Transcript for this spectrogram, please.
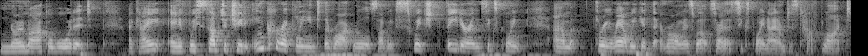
no mark awarded okay? And if we substitute incorrectly into the right rule, so we've switched theta and 6.3 um, around, we get that wrong as well. Sorry, that's 6.8, I'm just half blind.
